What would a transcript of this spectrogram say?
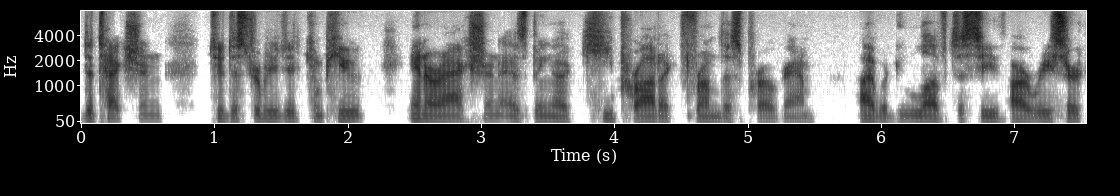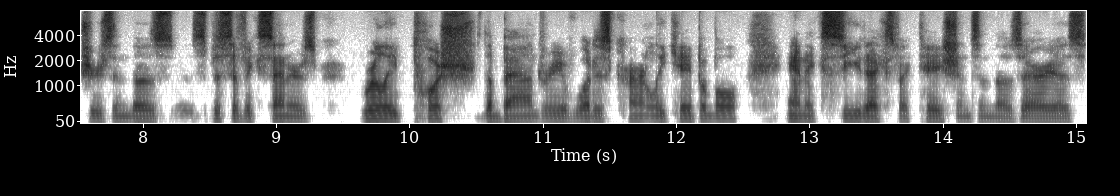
detection to distributed compute interaction as being a key product from this program. I would love to see our researchers in those specific centers really push the boundary of what is currently capable and exceed expectations in those areas.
